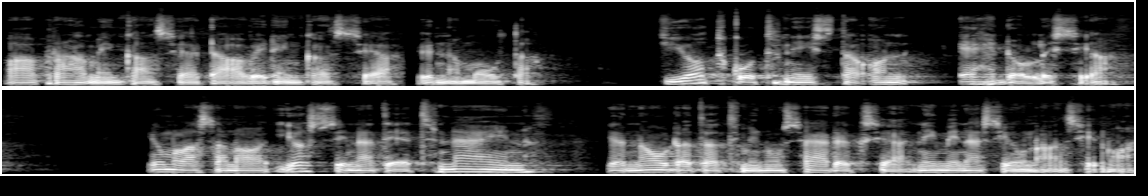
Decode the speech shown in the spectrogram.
Abrahamin kanssa ja Davidin kanssa ja ynnä muuta. Jotkut niistä on ehdollisia. Jumala sanoo, jos sinä teet näin ja noudatat minun säädöksiä, niin minä siunaan sinua.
